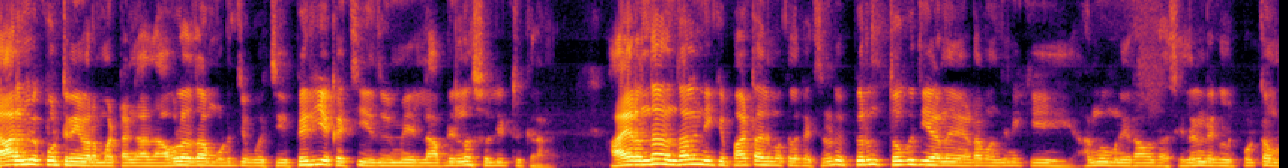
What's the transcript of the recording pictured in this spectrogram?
யாருமே கூட்டணி வர மாட்டாங்க. அது அவ்வளோதான் முடிஞ்சு போச்சு. பெரிய கட்சி எதுவுமே இல்லை. அப்படின்லாம் சொல்லிட்டு இருக்கிறாங்க. ஆயிரம் தான் இருந்தாலும் இன்னைக்கு பாட்டாளி மக்கள் கட்சியினுடைய பெரும் தொகுதியான இடம் வந்து இன்னைக்கு அன்புமணி ராமதாஸ் இளைஞர்கள் கூட்டம்.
